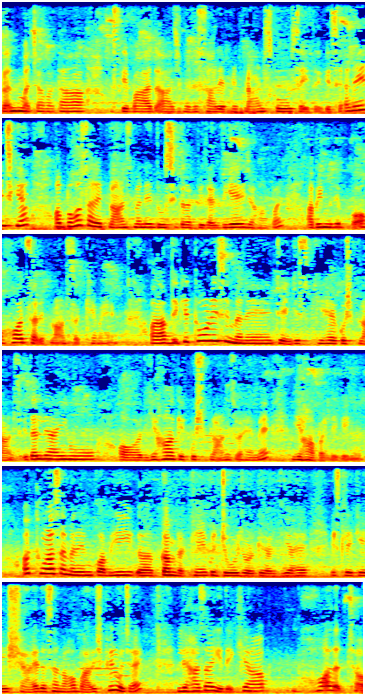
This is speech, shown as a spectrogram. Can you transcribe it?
गंद मचा हुआ था। उसके बाद आज मैंने सारे अपने प्लांट्स को सही तरीके से अरेंज किया और बहुत सारे प्लांट्स मैंने दूसरी तरफ़ भी रख दिए, जहाँ पर अभी मेरे बहुत सारे प्लांट्स रखे हुए हैं। और आप देखिए थोड़ी सी मैंने चेंजेस की है, कुछ प्लांट्स इधर ले आई हूँ और यहाँ के कुछ प्लांट्स जो है मैं यहाँ पर ले गई हूँ। और थोड़ा सा मैंने इनको अभी कम रखे हैं, कुछ जोड़ जोड़ के रख दिया है, इसलिए कि शायद ऐसा ना हो, बारिश फिर हो जाए। लिहाजा ये देखिए आप, बहुत अच्छा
